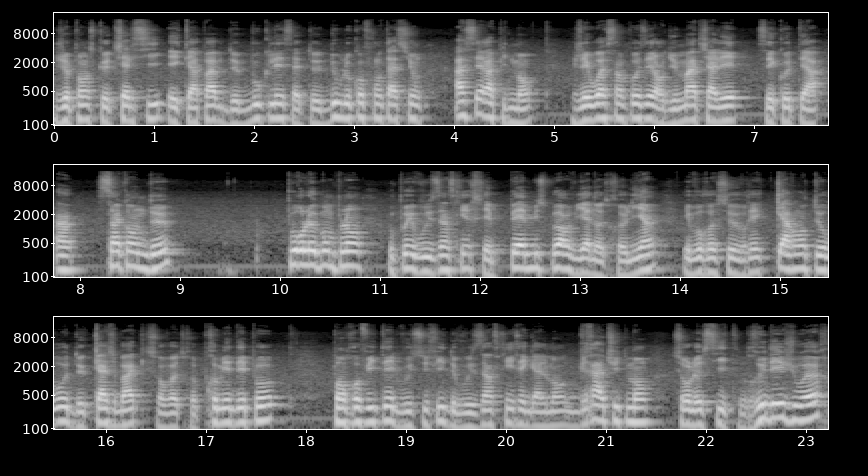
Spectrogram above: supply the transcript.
Je pense que Chelsea est capable de boucler cette double confrontation assez rapidement. Je les vois s'imposer lors du match aller. C'est coté à 1,52. Pour le bon plan, vous pouvez vous inscrire chez PMU Sport via notre lien et vous recevrez 40 euros de cashback sur votre premier dépôt. Pour en profiter, il vous suffit de vous inscrire également gratuitement sur le site Rue des Joueurs.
